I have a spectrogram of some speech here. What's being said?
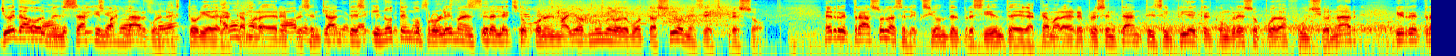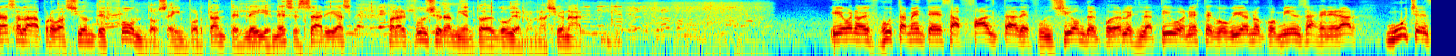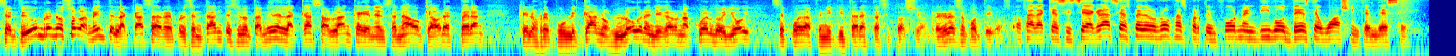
Yo he dado el mensaje más largo en la historia de la Cámara de Representantes y no tengo problema en ser electo con el mayor número de votaciones, expresó. El retraso en la selección del presidente de la Cámara de Representantes impide que el Congreso pueda funcionar y retrasa la aprobación de fondos e importantes leyes necesarias para el funcionamiento del gobierno nacional. Y bueno, es justamente esa falta de función del Poder Legislativo en este gobierno comienza a generar mucha incertidumbre, no solamente en la Casa de Representantes, sino también en la Casa Blanca y en el Senado, que ahora esperan que los republicanos logren llegar a un acuerdo y hoy se pueda finiquitar esta situación. Regreso contigo. Ojalá que así sea. Gracias, Pedro Rojas, por tu informe en vivo desde Washington, D.C.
